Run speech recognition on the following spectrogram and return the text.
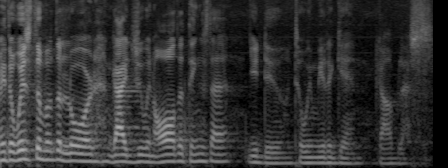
May the wisdom of the Lord guide you in all the things that you do until we meet again. God bless.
